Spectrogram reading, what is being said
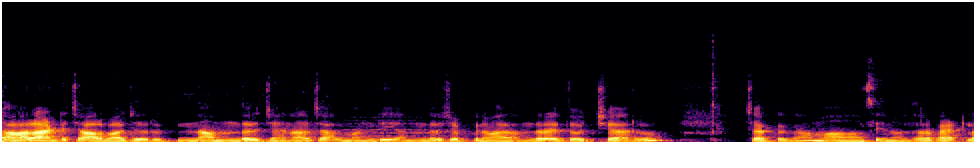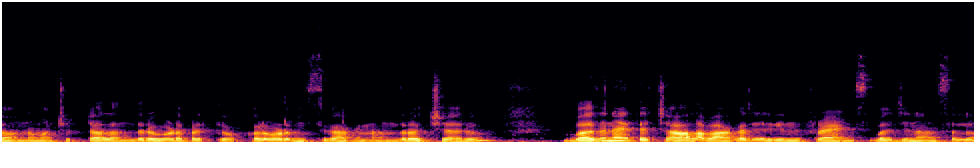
చాలా అంటే చాలా బాగా జరుగుతుంది. అందరు జనాలు చాలా మంది అందరూ చెప్పిన వారు అందరూ అయితే వచ్చారు. చక్కగా మా శ్రీనివాసరావుపేటలో ఉన్న మా చుట్టాలందరూ కూడా ప్రతి ఒక్కరు కూడా మిస్ కాకుండా అందరూ వచ్చారు. భజన అయితే చాలా బాగా జరిగింది ఫ్రెండ్స్ భజన అసలు.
